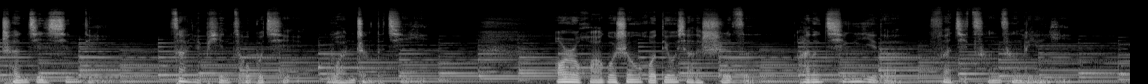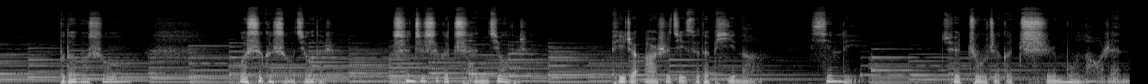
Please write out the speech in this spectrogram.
沉进心底，再也拼凑不起。完整的记忆，偶尔划过生活丢下的石子，还能轻易地泛起层层涟漪。不得不说，我是个守旧的人，甚至是个陈旧的人，披着二十几岁的皮囊，心里却住着个迟暮老人。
